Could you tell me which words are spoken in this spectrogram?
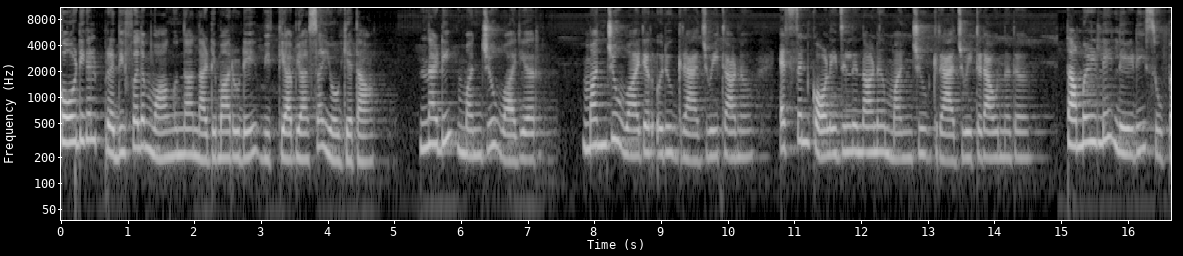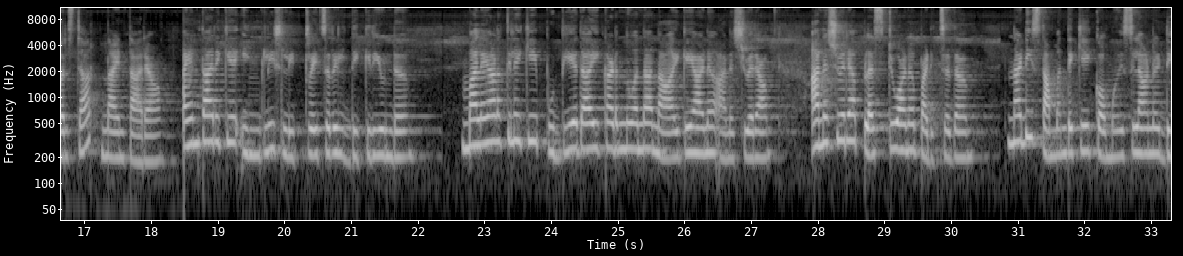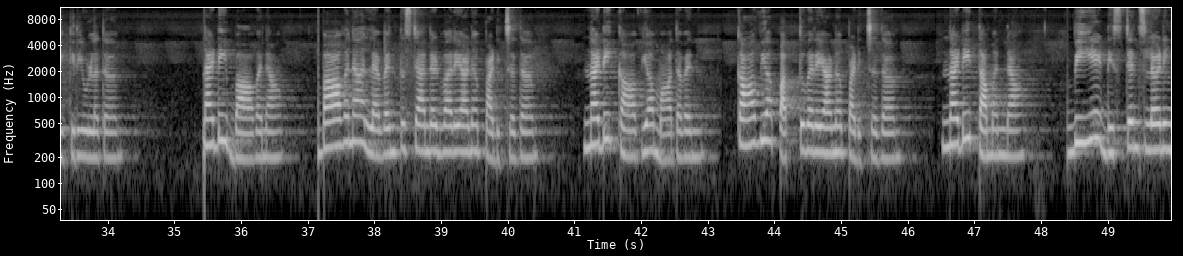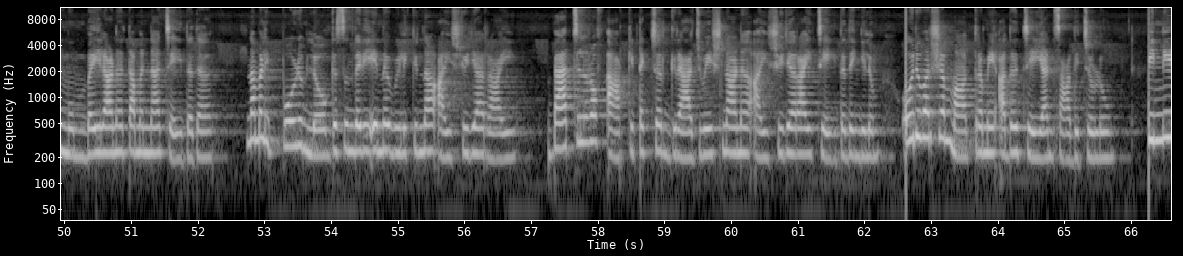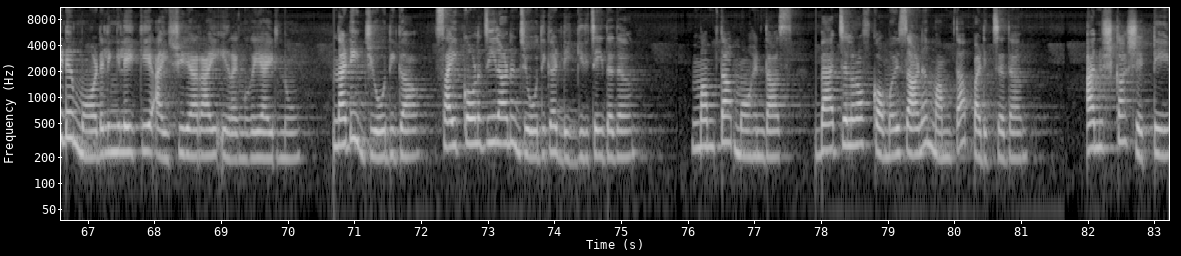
കോടികൾ പ്രതിഫലം വാങ്ങുന്ന നടിമാരുടെ വിദ്യാഭ്യാസ യോഗ്യത. നടി മഞ്ജു വാര്യർ. മഞ്ജു വാര്യർ ഒരു ഗ്രാജുവേറ്റ് ആണ്. എസ് എൻ കോളേജിൽ നിന്നാണ് മഞ്ജു ഗ്രാജുവേറ്റഡ് ആവുന്നത്. തമിഴിലെ ലേഡി സൂപ്പർ സ്റ്റാർ നയൻതാര. നയൻതാരയ്ക്ക് ഇംഗ്ലീഷ് ലിറ്ററേച്ചറിൽ ഡിഗ്രിയുണ്ട്. മലയാളത്തിലേക്ക് പുതിയതായി കടന്നുവന്ന നായികയാണ് അനശ്വര. അനശ്വര പ്ലസ് ടു ആണ് പഠിച്ചത്. നടി സമന്തയ്ക്ക് കൊമേഴ്സിലാണ് ഡിഗ്രി ഉള്ളത്. നടി ഭാവന. ഭാവന ലെവൻത്ത് സ്റ്റാൻഡേർഡ് വരെയാണ് പഠിച്ചത്. നടി കാവ്യ മാധവൻ. കാവ്യ പത്ത് വരെയാണ് പഠിച്ചത്. നടി Tamanna. B A distance learning മുംബൈയിലാണ് Tamannaah ചെയ്തത്. നമ്മൾ ഇപ്പോഴും ലോകസുന്ദരി എന്ന് വിളിക്കുന്ന Aishwarya Rai. Bachelor of architecture ഗ്രാജുവേഷനാണ് Aishwarya Rai ചെയ്തതെങ്കിലും ഒരു വർഷം മാത്രമേ അത് ചെയ്യാൻ സാധിച്ചുള്ളൂ. പിന്നീട് മോഡലിംഗിലേക്ക് ഐശ്വര്യ റായ് ഇറങ്ങുകയായിരുന്നു. നടി ജ്യോതിക സൈക്കോളജിയിലാണ് ജ്യോതിക ഡിഗ്രി ചെയ്തത്. Mamta Mohandas bachelor of commerce ആണ് മമത പഠിച്ചത്. അനുഷ്ക ഷെട്ടി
